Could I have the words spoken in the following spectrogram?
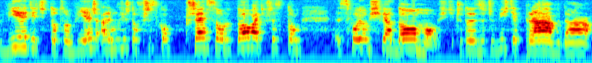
wiedzieć to, co wiesz, ale musisz to wszystko przesortować przez tą swoją świadomość. Czy to jest rzeczywiście prawda?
